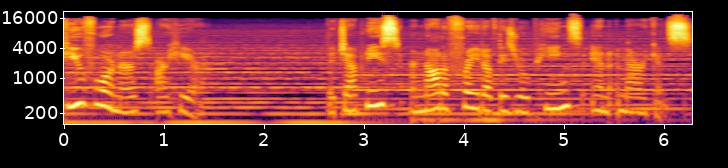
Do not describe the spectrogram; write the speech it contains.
Few foreigners are here. The Japanese are not afraid of these Europeans and Americans.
